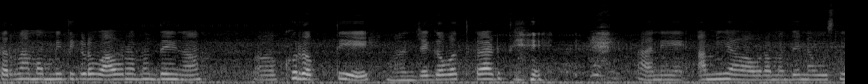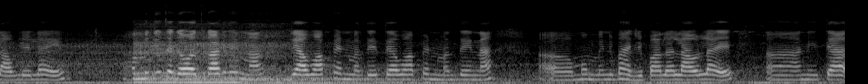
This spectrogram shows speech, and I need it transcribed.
तर ना मम्मी तिकडं वावरामध्ये ना खुरपते म्हणजे गवत काढते. आणि आम्ही या वावरामध्ये ना ऊस लावलेला आहे. मम्मी जिथे गवत काढते ना ज्या वाफ्यांमध्ये त्या वाफ्यांमध्ये ना मम्मीने भाजीपाला लावला आहे. आणि त्या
